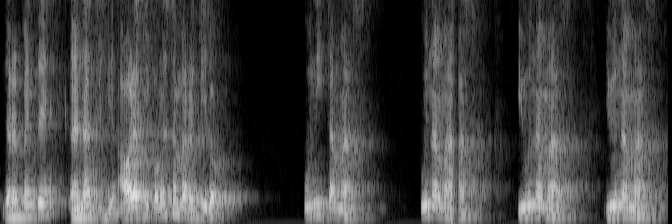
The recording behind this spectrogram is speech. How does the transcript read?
de repente ganaste, ahora sí, con esta me retiro. Unita más, una más, y una más, y una más.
